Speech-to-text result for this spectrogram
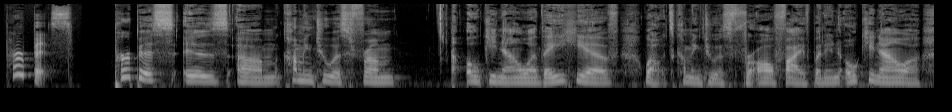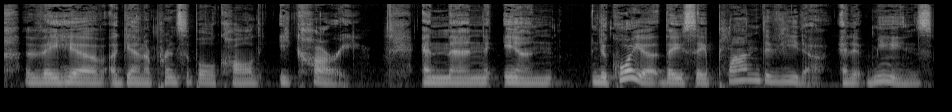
purpose. Purpose is um, coming to us from Okinawa, they have, well, it's coming to us for all five, but in Okinawa, they have again a principle called ikigai. And then in Nicoya, they say plan de vida, and it means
